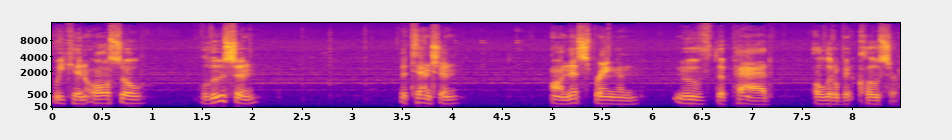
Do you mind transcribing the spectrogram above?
We can also loosen the tension on this spring and move the pad a little bit closer.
